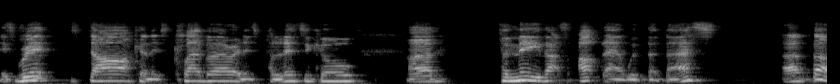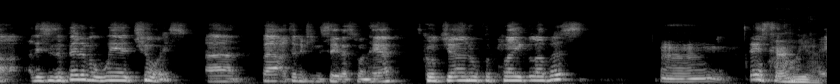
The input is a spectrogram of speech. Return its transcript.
It's rich, it's dark, and it's clever, and it's political. Um, for me, that's up there with the best. Uh, but this is a bit of a weird choice. Um, but I don't know if you can see this one here. It's called Journal for Plague Lovers. Mm, This, Okay. Oh, yeah.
